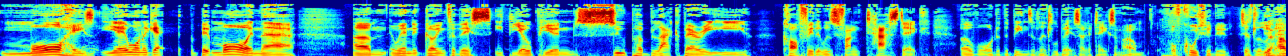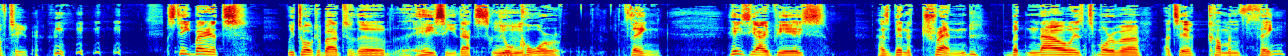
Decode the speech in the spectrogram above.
more hazel. Yeah, we want to get a bit more in there. Um, and we ended up going for this Ethiopian super blackberry coffee that was fantastic. Over ordered the beans a little bit so I could take some home. Of course you did. Just a little you bit. have to. Stigbergets, we talked about the hazy, that's Mhm. your core thing. Hazy IPAs has been a trend, but now it's more of a, I'd say, a common thing.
